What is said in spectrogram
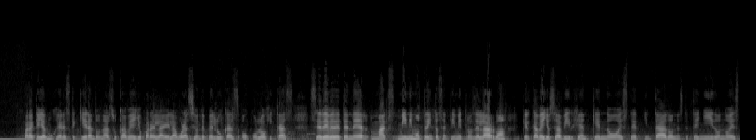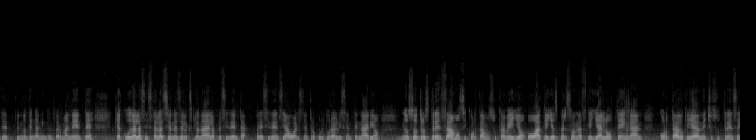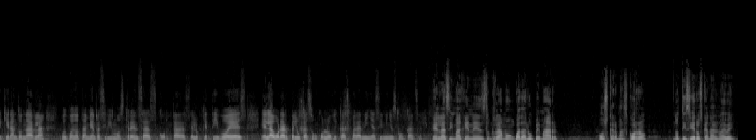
para aquellas mujeres que quieran donar su cabello para la elaboración de pelucas oncológicas, se debe de tener max, mínimo 30 centímetros de largo, que el cabello sea virgen, que no esté pintado, no esté teñido, no, esté, que no tenga ningún permanente, que acuda a las instalaciones de la explanada de la presidenta, presidencia o al Centro Cultural Bicentenario. Nosotros trenzamos y cortamos su cabello o aquellas personas que ya lo tengan cortado, que ya han hecho su trenza y quieran donarla, pues bueno, también recibimos trenzas cortadas. El objetivo es elaborar pelucas oncológicas para niñas y niños con cáncer. En las imágenes, Ramón Guadalupe Mar, Oscar Mascorro, Noticieros Canal 9.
